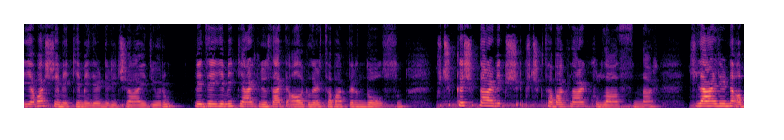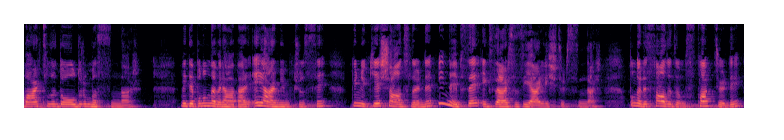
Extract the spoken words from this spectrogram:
Yavaş yemek yemelerini rica ediyorum. Ve de yemek yerken özellikle algıları tabaklarında olsun. Küçük kaşıklar ve küçük, tabaklar kullansınlar. Kilerlerini abartılı doldurmasınlar. Ve de bununla beraber eğer mümkünse günlük yaşantılarına bir nebze egzersizi yerleştirsinler. Bunları sağladığımız takdirde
